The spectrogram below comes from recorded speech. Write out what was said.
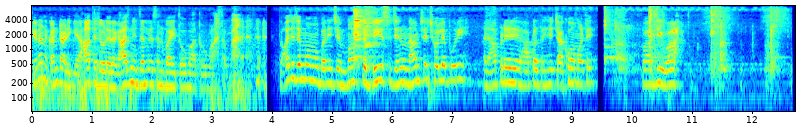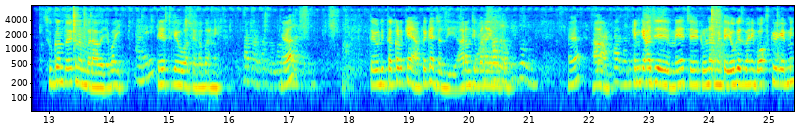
કે ને કંટાળી ગયા હાથ જોડે રાખે. આજની જનરેશન ભાઈ તોબા તોબા તોબા. તો આજે જમવામાં બની છે મસ્ત ડીશ જેનું નામ છે છોલે પૂરી અને આપણે હાકલ થઈ છે ચાખવા માટે. વાજી વાહ. સુગંધ તો એક નંબર આવે છે ભાઈ. ટેસ્ટ કેવો હશે ખબર નહીં. હા? તો એવડી તકડ ક્યાં? આપણે ક્યાં જલ્દી આરામથી બનાવ્યો હતો હે? હા. કેમ કે આજે મેચ છે ટુર્નામેન્ટ યોગેશભાઈની બોક્સ ક્રિકેટની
